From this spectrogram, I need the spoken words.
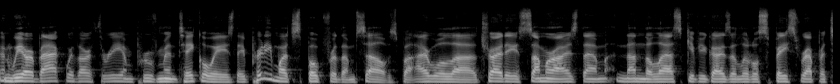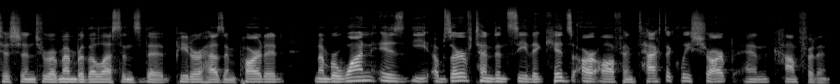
And we are back with our three improvement takeaways. They pretty much spoke for themselves, but I will uh, try to summarize them nonetheless, give you guys a little space repetition to remember the lessons that Peter has imparted. Number one is the observed tendency that kids are often tactically sharp and confident.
